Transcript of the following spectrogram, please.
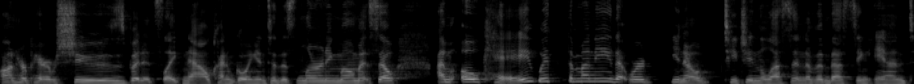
on her pair of shoes, but it's like now kind of going into this learning moment. So I'm okay with the money that we're, you know, teaching the lesson of investing and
